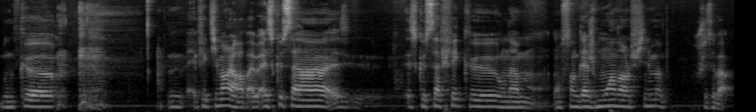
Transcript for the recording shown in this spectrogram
donc euh, effectivement alors est-ce que ça est-ce que ça fait que on a on s'engage moins dans le film? Je sais pas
